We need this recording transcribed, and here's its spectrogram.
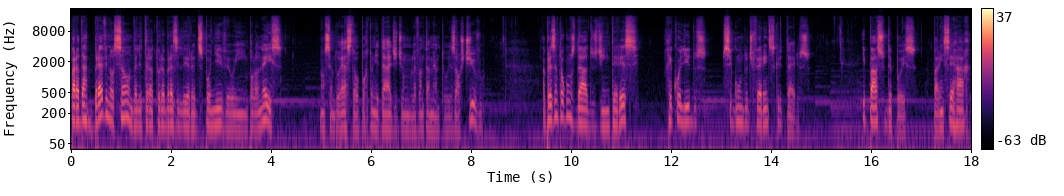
Para dar breve noção da literatura brasileira disponível em polonês, não sendo esta a oportunidade de um levantamento exaustivo, apresento alguns dados de interesse recolhidos segundo diferentes critérios. E passo depois, para encerrar,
